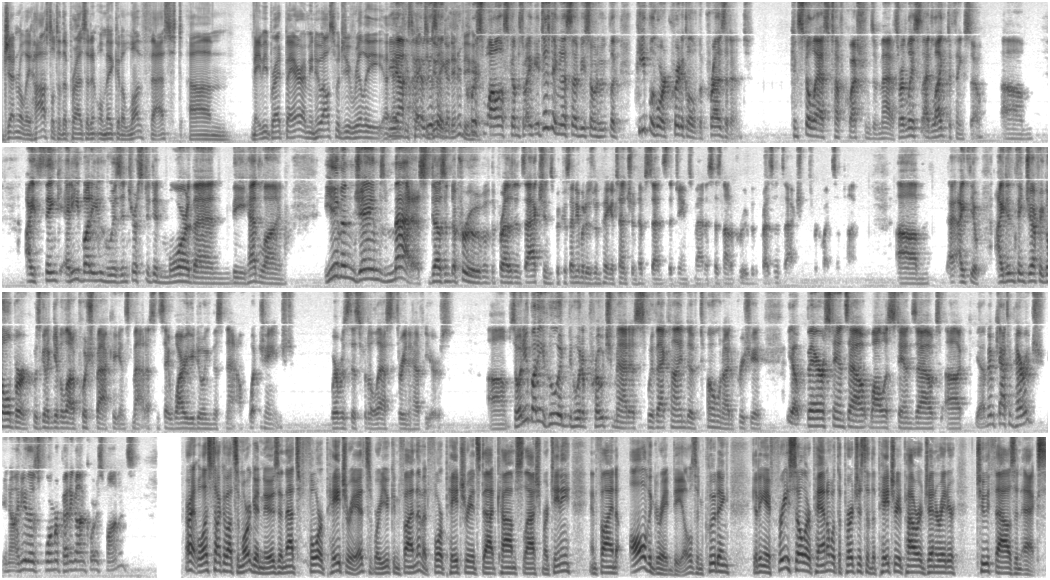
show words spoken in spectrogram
generally hostile to the president will make it a love fest. Um, maybe Bret Baier. I mean, who else would you really uh, yeah, expect to do say, a good interview? Chris here? Wallace comes to mind. It doesn't even necessarily be someone who, like, people who are critical of the president can still ask tough questions of Mattis, or at least I'd like to think so. Um, I think anybody who is interested in more than the headline, even James Mattis doesn't approve of the president's actions because anybody who's been paying attention have sensed that James Mattis has not approved of the president's actions for quite some time. Um, I, you know, I didn't think Jeffrey Goldberg was going to give a lot of pushback against Mattis and say, "Why are you doing this now? What changed? Where was this for the last three and a half years?" Um, so anybody who would who would approach Mattis with that kind of tone, I'd appreciate. You know, Baier stands out, Wallace stands out. Uh, yeah, maybe Catherine Herridge. You know, any of those former Pentagon correspondents. All right, well, let's talk about some more good news, and that's 4Patriots, where you can find them at 4patriots.com slash martini and find all the great deals, including getting a free solar panel with the purchase of the Patriot Power Generator 2000X.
